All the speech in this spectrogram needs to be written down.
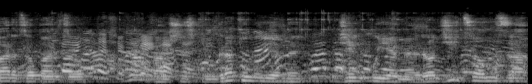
Bardzo, bardzo Wam wszystkim gratulujemy. Dziękujemy rodzicom za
